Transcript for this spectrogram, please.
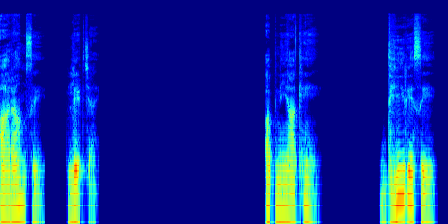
आराम से लेट जाएँ। अपनी आँखें धीरे से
